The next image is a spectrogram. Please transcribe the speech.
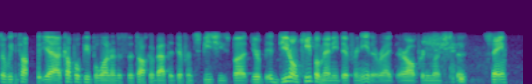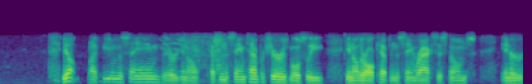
so we talked. Yeah, a couple people wanted us to talk about the different species, but you're you don't keep them any different either, right? They're all pretty much the same. Yep, I feed them the same. They're you know kept in the same temperatures. Mostly, you know, they're all kept in the same rack systems, inter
